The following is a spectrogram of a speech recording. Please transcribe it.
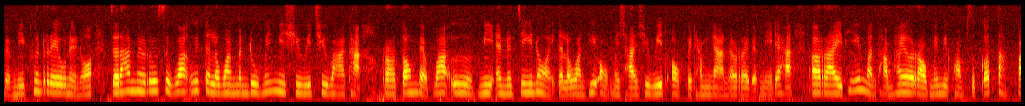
แบบนี้ขึ้นเร็วหน่อยเนาะจะได้ไม่รู้สึกว่าเอยแต่ละวันมันดูไม่มีชีวิตชีวาค่ะ เราต้องแบบว่าเออมี energy หน่อย แต่ละวันที่ออกมาใช้ชีวิตออกไปทำงานอะไรแบบนี้นะคะ อะไรที่มันทำให้เราไม่มีความสุขก็ตัดไป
